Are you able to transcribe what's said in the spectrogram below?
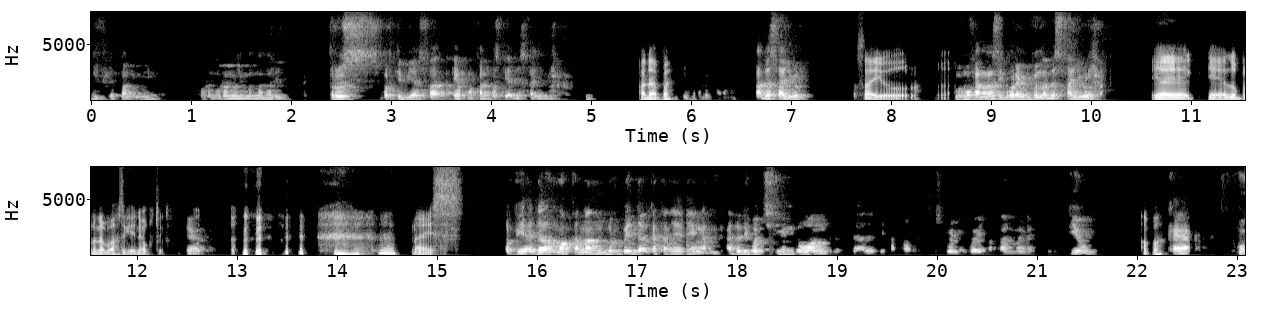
di Vietnam ini. Orang-orangnya menarik. Terus seperti biasa tiap makan pasti ada sayur. ada apa Ada sayur. sayur Lu makan nasi goreng pun ada sayur. ya ya ya lu pernah bahas kayaknya waktu itu Ya. nice Tapi ada makanan berbeda katanya yang ada di Ho Chi Minh doang, tidak ada di Hanoi. Terus gue nyobain apa namanya? Tiu. apa Kayak Hu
